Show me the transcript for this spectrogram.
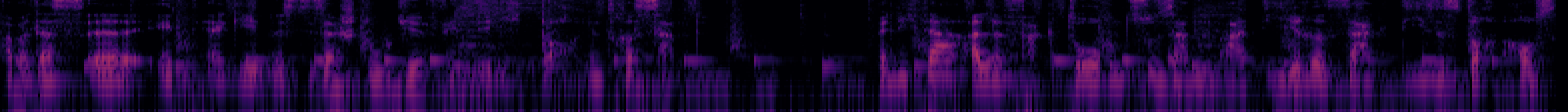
aber das äh, Endergebnis dieser Studie finde ich doch interessant. Wenn ich da alle Faktoren zusammen addiere, sagt dieses doch aus,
